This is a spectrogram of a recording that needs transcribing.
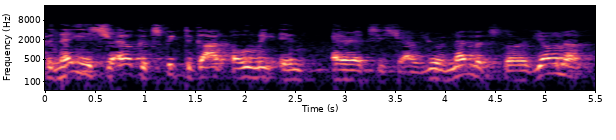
Bnei Yisrael could speak to God only in Eretz Yisrael. You remember the story of Yonah.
